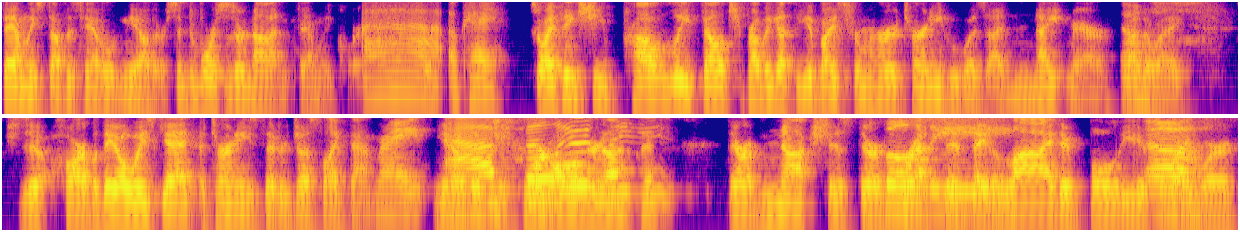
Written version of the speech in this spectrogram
family stuff is handled in the other. So divorces are not in family court. ah okay So I think she probably felt she probably got the advice from her attorney, who was a nightmare, by the Oh. way. She's a horrible. They always get attorneys that are just like them. Right. You know, that support all their Absolutely. nonsense. They're obnoxious. They're aggressive. They lie. They're bully is the right word.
